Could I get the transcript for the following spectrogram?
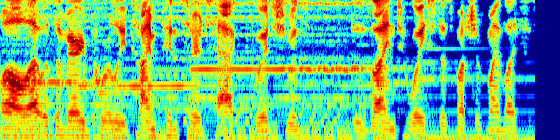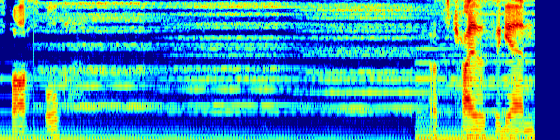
Well, that was a very poorly timed pincer attack, which was designed to waste as much of my life as possible. Let's try this again.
